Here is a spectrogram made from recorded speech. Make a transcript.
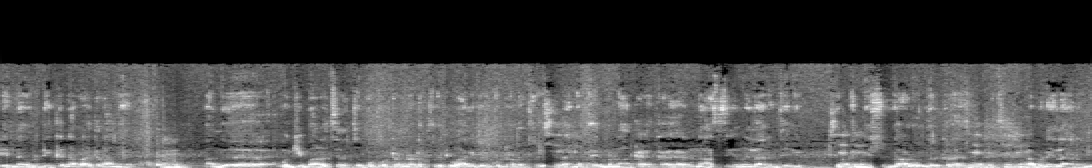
என்ன ஒரு டீக்கனரா இருக்கிறாங்க. அங்க முக்கியமான சில ஜம்ம கூட்டம் நடத்திருக்கு வாலிபர் கூட்டம் நடத்திருக்கு அந்த டைம் நான் க- க- நாஸ்திகன்னு எல்லாரும் தெரியும். கணேசன் ஆள் வந்திருக்கிறாரு. அப்படின்னு எல்லாரும்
